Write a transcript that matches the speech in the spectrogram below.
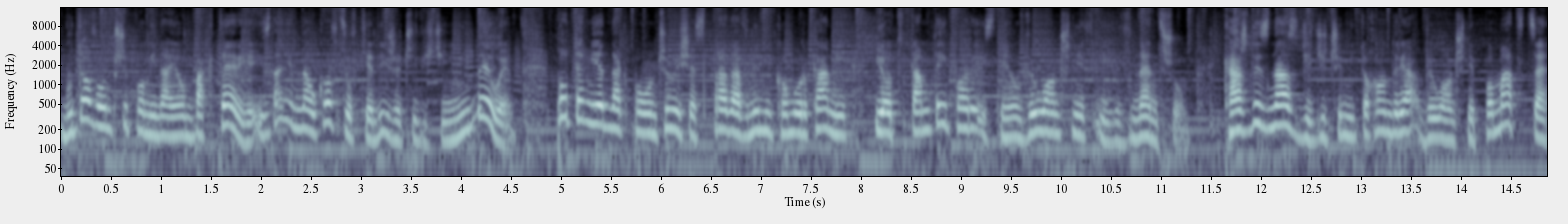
Budową przypominają bakterie i zdaniem naukowców kiedyś rzeczywiście nimi były. Potem jednak połączyły się z pradawnymi komórkami i od tamtej pory istnieją wyłącznie w ich wnętrzu. Każdy z nas dziedziczy mitochondria wyłącznie po matce,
